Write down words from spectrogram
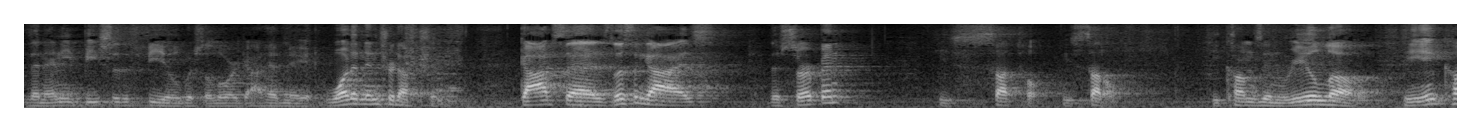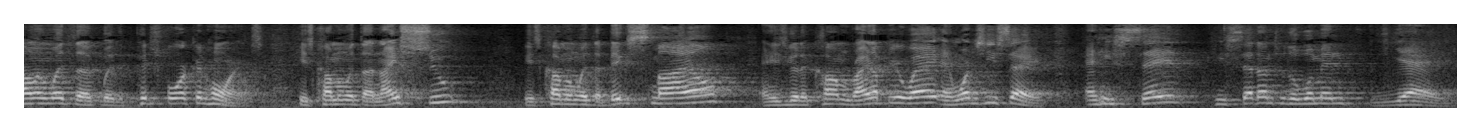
than any beast of the field which the Lord God had made. What an introduction. God says, Listen, guys, the serpent, he's subtle. He's subtle. He comes in real low. He ain't coming with a, with a pitchfork and horns. He's coming with a nice suit. He's coming with a big smile, and he's going to come right up your way. And what does he say? And he said, he said unto the woman, Yea.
